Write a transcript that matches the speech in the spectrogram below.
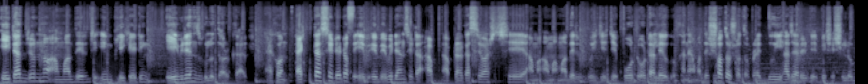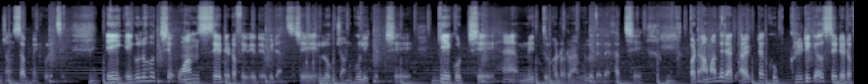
এইটার জন্য আমাদের যে ইমপ্লিকেটিং এভিডেন্সগুলো দরকার এখন একটা সেট অফ এভিডেন্স এটা আপনার কাছেও আসছে আম- আম- আমাদের ওই যে যে পোর্ট ওটালে ওখানে আমাদের শত শত প্রায় দুই হাজারের বেশি লোকজন সাবমিট করেছে। এই এগুলো হচ্ছে ওয়ান সেট অফ এভিডেন্স যে লোকজন গুলি করছে কে করছে? হ্যাঁ মৃত্যুর ঘটনাগুলোতে দেখাচ্ছে। বাট আমাদের আরেকটা খুব critical set of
